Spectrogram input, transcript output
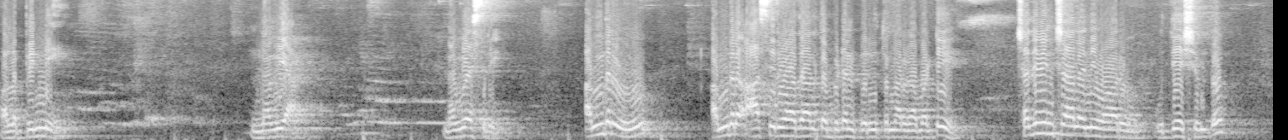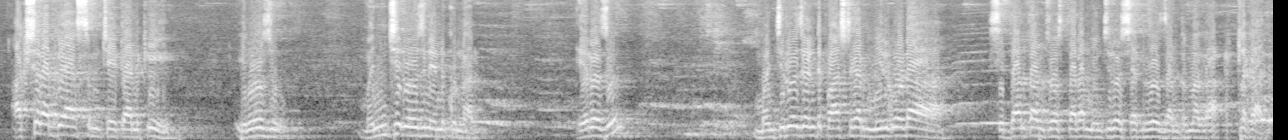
వాళ్ళ పిన్ని నవ్య. నవ్యశ్రీ అందరూ అందరు ఆశీర్వాదాలతో బిడ్డలు పెరుగుతున్నారు కాబట్టి చదివించాలని వారు ఉద్దేశంతో అక్షరాభ్యాసం చేయటానికి ఈరోజు మంచి రోజుని ఎన్నుకున్నారు. ఏ రోజు? మంచి రోజు అంటే పాస్టర్ గారు మీరు కూడా సిద్ధాంతాలు చూస్తారా? మంచి రోజు చెడ్డ రోజు అంటున్నారా? అట్లా కాదు.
